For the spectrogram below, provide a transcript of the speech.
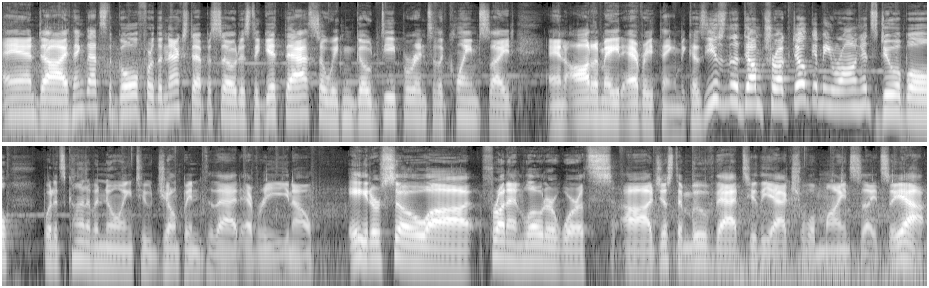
And uh, I think that's the goal for the next episode, is to get that so we can go deeper into the claim site and automate everything. Because using the dump truck, don't get me wrong, it's doable, but it's kind of annoying to jump into that every, you know, eight or so uh, front-end loader worths uh, just to move that to the actual mine site. So yeah,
